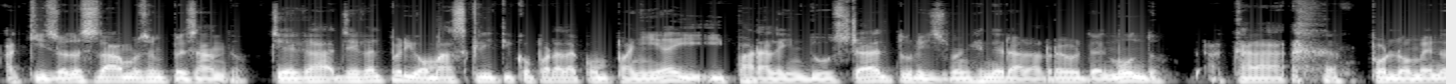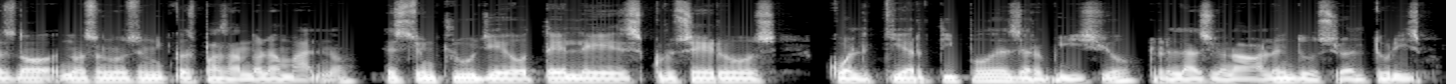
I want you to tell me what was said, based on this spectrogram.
aquí solo estábamos empezando. Llega, llega el periodo más crítico para la compañía y, y para la industria del turismo en general alrededor del mundo. Acá, por lo menos, no, no son los únicos pasándola mal, ¿no? Esto incluye hoteles, cruceros, cualquier tipo de servicio relacionado a la industria del turismo.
